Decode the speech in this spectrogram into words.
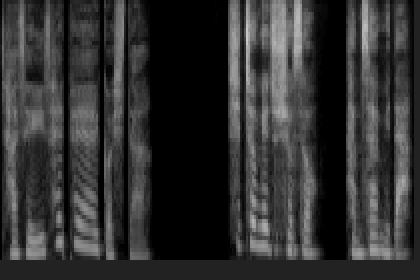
자세히 살펴야 할 것이다. 시청해주셔서 감사합니다.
